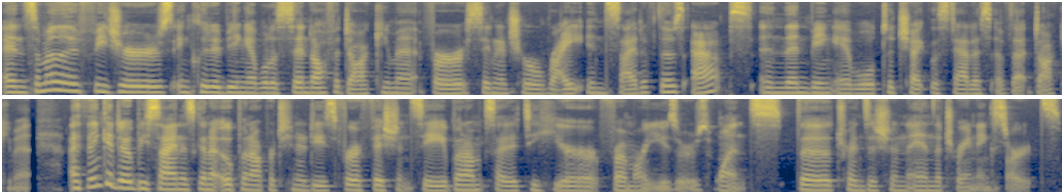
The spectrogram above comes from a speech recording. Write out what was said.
And some of the features included being able to send off a document for signature right inside of those apps and then being able to check the status of that document. I think Adobe Sign is going to open opportunities for efficiency, but I'm excited to hear from our users once the transition and the training starts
